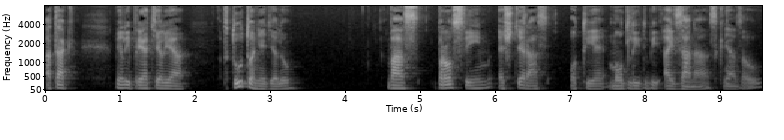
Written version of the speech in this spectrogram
A tak, milí priatelia, v túto nedelu vás prosím ešte raz o tie modlitby aj za nás, kňazov,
